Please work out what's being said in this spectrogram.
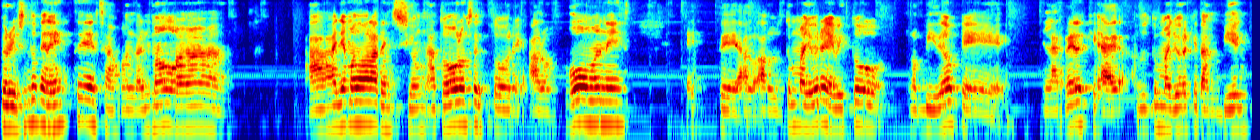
Pero yo siento que en este, o sea, Juan Dalmau ha, ha llamado la atención a todos los sectores, a los jóvenes, este, a los adultos mayores. He visto los videos que en las redes que hay adultos mayores que también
